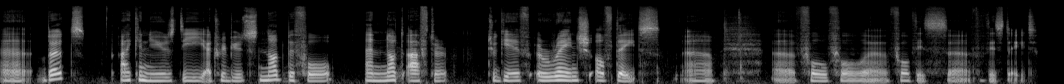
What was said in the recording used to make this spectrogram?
uh, but I can use the attributes not before and not after to give a range of dates uh, uh, for for uh, for this for this date.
